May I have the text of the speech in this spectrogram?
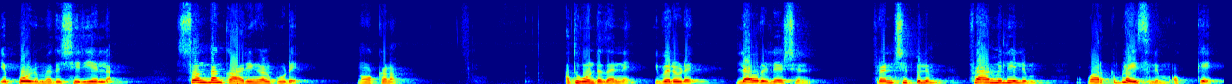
എപ്പോഴും അത് ശരിയല്ല. സ്വന്തം കാര്യങ്ങൾ കൂടെ നോക്കണം. അതുകൊണ്ട് തന്നെ ഇവരുടെ ലവ് റിലേഷൻ ഫ്രണ്ട്ഷിപ്പിലും ഫാമിലിയിലും വർക്ക് പ്ലേസിലും ഒക്കെ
